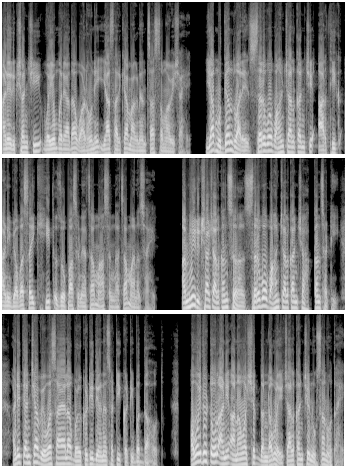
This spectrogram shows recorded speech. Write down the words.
आणि रिक्षांची वयोमर्यादा वाढवणे यासारख्या मागण्यांचा समावेश आहे. या मुद्द्यांद्वारे सर्व वाहन चालकांचे आर्थिक आणि व्यावसायिक हित जोपासण्याचा महासंघाचा मानस आहे. आम्ही रिक्षा चालकांसह सर्व वाहन चालकांच्या हक्कांसाठी आणि त्यांच्या व्यवसायाला बळकटी देण्यासाठी कटिबद्ध आहोत. अवैध टोल आणि अनावश्यक दंडामुळे चालकांचे नुकसान होत आहे.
